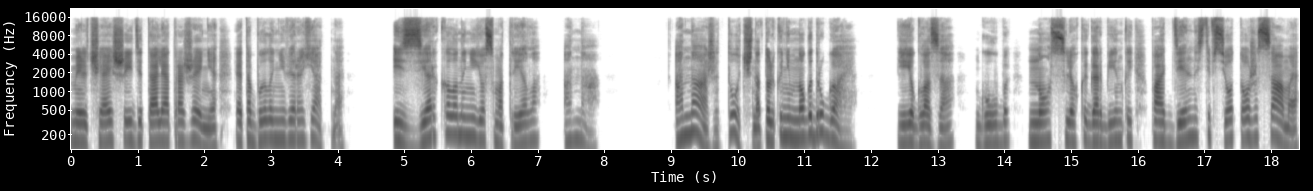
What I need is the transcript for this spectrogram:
Мельчайшие детали отражения — это было невероятно. Из зеркала на нее смотрела она. Она же, точно, только немного другая. Ее глаза, губы, Нос с легкой горбинкой, по отдельности все то же самое,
